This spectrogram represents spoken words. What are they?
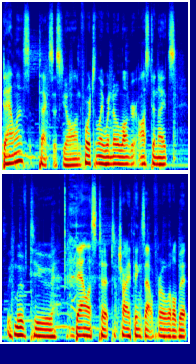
Dallas, Texas, y'all. Unfortunately, we're no longer Austinites. We've moved to Dallas to, to try things out for a little bit.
